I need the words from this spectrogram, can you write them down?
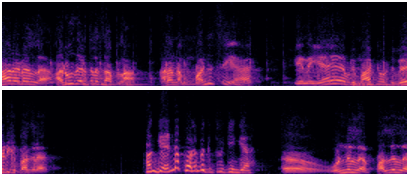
ஆறு இடம் இல்ல அறுபது இடத்துல சாப்பிடலாம். ஆனா நான் மனுஷன். என்னை ஏன் இப்படி மாட்டி விட்டு வேடிக்கை பாக்குற அங்க என்ன புலம்பிக்கிட்டு இருக்கீங்க? ஒண்ணு இல்ல பல்லுல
